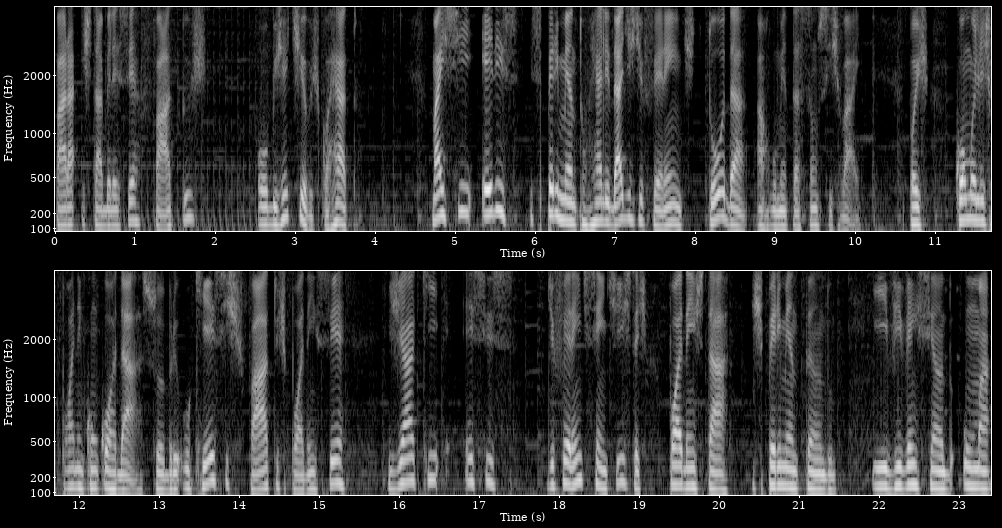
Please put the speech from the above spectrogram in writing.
para estabelecer fatos objetivos, correto? Mas se eles experimentam realidades diferentes, toda a argumentação se esvai. Pois como eles podem concordar sobre o que esses fatos podem ser, já que esses diferentes cientistas podem estar experimentando e vivenciando uma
